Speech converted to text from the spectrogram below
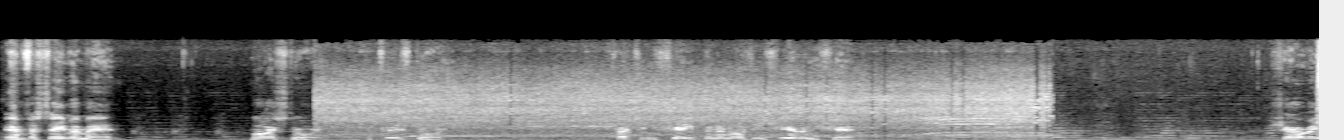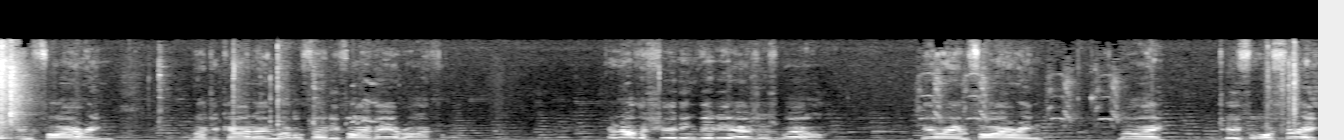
Emphysema Man, my story, the true story touching sheep in an Aussie shearing shed. Showing and firing Ducato Model 35 air rifle. And other shooting videos as well. Here I am firing my 243.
